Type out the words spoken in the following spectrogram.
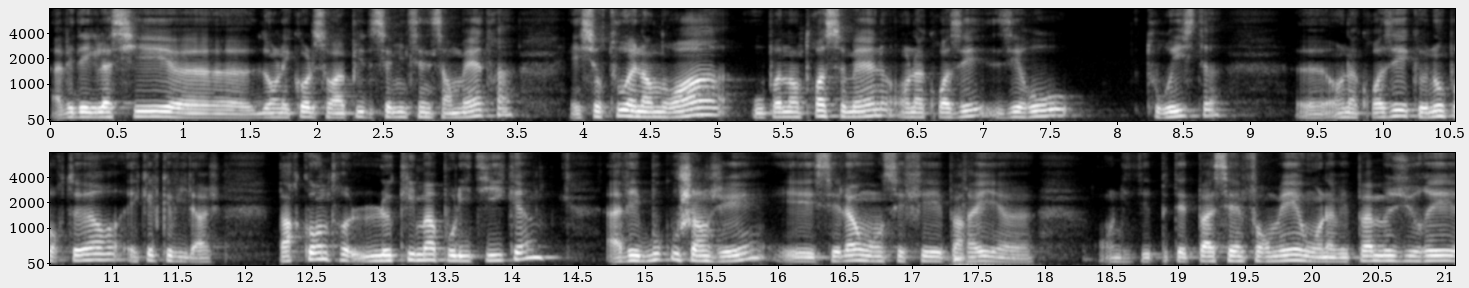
avec des glaciers euh, dont l'école sera à plus de 5500 mètres, et surtout un endroit où pendant trois semaines, on a croisé zéro touriste, euh, on a croisé que nos porteurs et quelques villages. Par contre, le climat politique avait beaucoup changé, et c'est là où on s'est fait pareil, euh, on n'était peut-être pas assez informé, ou on n'avait pas mesuré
